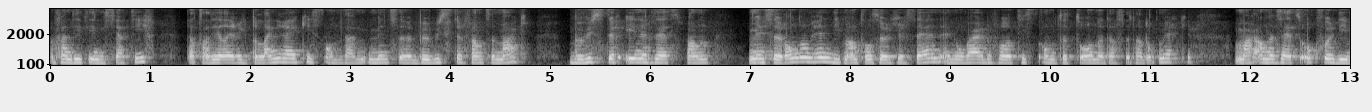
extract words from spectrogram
van dit initiatief dat dat heel erg belangrijk is om daar mensen bewuster van te maken. Bewuster enerzijds van mensen rondom hen die mantelzorger zijn en hoe waardevol het is om te tonen dat ze dat opmerken. Maar anderzijds ook voor die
